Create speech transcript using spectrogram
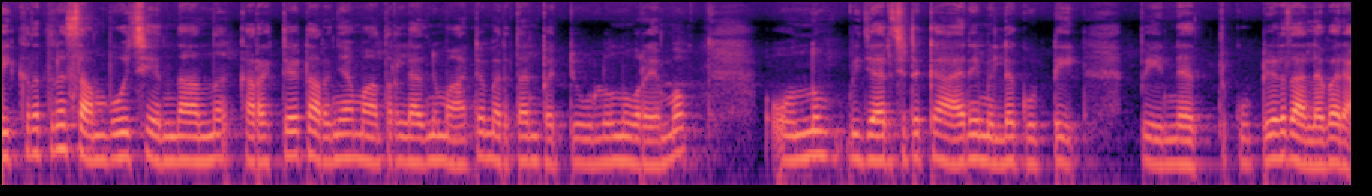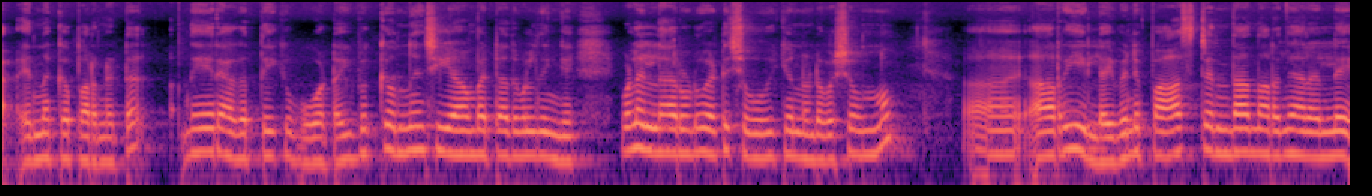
വിക്രത്തിന് സംഭവിച്ച എന്താണെന്ന് കറക്റ്റായിട്ട് അറിഞ്ഞാൽ മാത്രമല്ല അതിന് മാറ്റം വരുത്താൻ പറ്റുള്ളൂ എന്ന് പറയുമ്പോൾ ഒന്നും വിചാരിച്ചിട്ട് കാര്യമില്ല കുട്ടി. പിന്നെ കുട്ടിയുടെ തലവര എന്നൊക്കെ പറഞ്ഞിട്ട് നേരെ അകത്തേക്ക് പോകട്ടെ. ഇവക്കൊന്നും ചെയ്യാൻ പറ്റാതെ നിങ്ങൾ ഇവളെല്ലാവരോടുമായിട്ട് ചോദിക്കുന്നുണ്ട്. പക്ഷെ ഒന്നും അറിയില്ല. ഇവന്റെ പാസ്റ്റ് എന്താണെന്ന് അറിഞ്ഞാലല്ലേ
